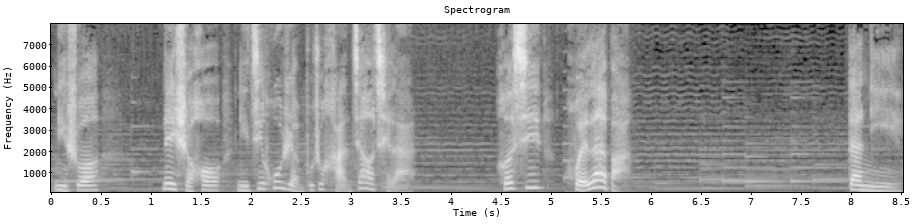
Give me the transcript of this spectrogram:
你说。那时候，你几乎忍不住喊叫起来：“荷西，回来吧！”但你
